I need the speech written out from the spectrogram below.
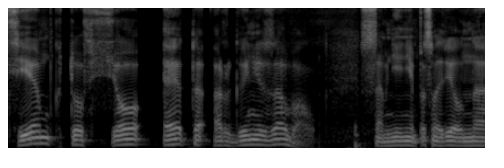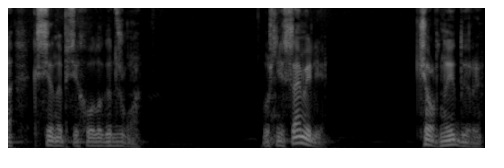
тем, кто все это организовал? С сомнением посмотрел на ксенопсихолога Джума. Уж не сами ли? Черные дыры.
